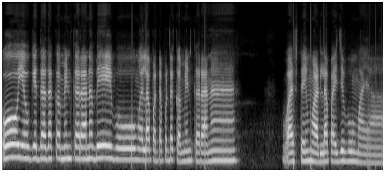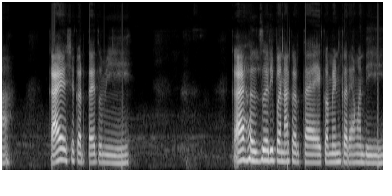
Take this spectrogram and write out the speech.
ओ योग्य दादा कमेंट करा ना बे. भो मला पटापट कमेंट करा ना. वॉच टाईम वाढला पाहिजे भो माया. काय असे करताय तुम्ही? काय हलजरीपणा करताय? कमेंट करायमध्ये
